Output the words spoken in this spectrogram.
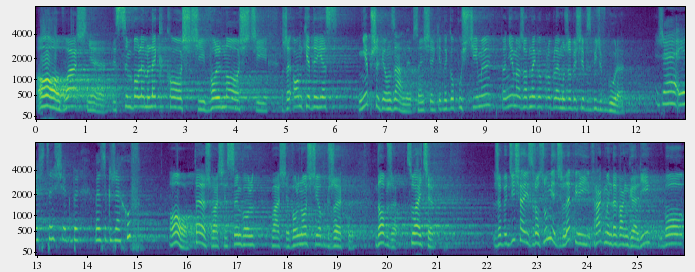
O, właśnie, jest symbolem lekkości, wolności, że on kiedy jest nieprzywiązany, w sensie kiedy go puścimy, to nie ma żadnego problemu, żeby się wzbić w górę. że jesteś jakby bez grzechów. O, też właśnie symbol właśnie wolności od grzechu. Dobrze, słuchajcie, żeby dzisiaj zrozumieć lepiej fragment Ewangelii, bo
